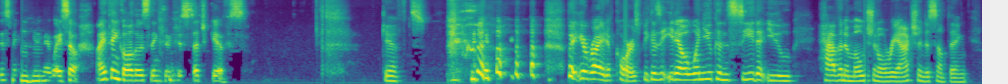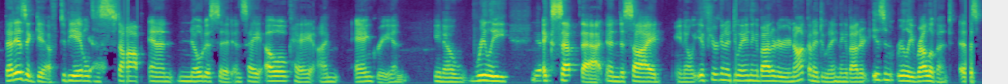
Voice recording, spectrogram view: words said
this may be Mhm. in my way so i think all those things are just such gifts Gifts. But you're right, of course, because you know when you can see that you have an emotional reaction to something, that is a gift to be able to stop and notice it and say, "Oh, okay, I'm angry," and you know, really Yeah. accept that and decide, you know, if you're going to do anything about it or you're not going to do anything about it isn't really relevant as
